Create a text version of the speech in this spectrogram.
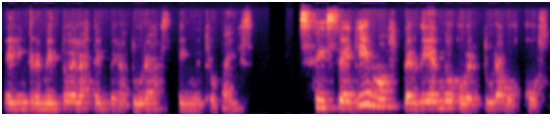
el incremento de las temperaturas en nuestro país. Si seguimos perdiendo cobertura boscosa,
